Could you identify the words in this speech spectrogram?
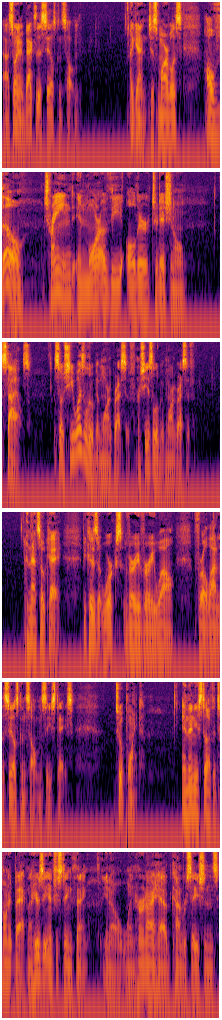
Uh, so, anyway, back to the sales consultant. Again, just marvelous. Although trained in more of the older traditional styles. So she was a little bit more aggressive, or she is a little bit more aggressive. And that's okay because it works very, very well for a lot of the sales consultants these days to a point and then you still have to tone it back. Now, here's the interesting thing. You know, when her and I had conversations,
